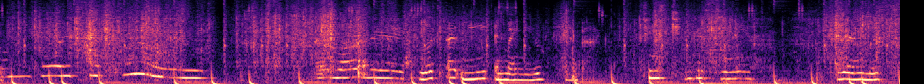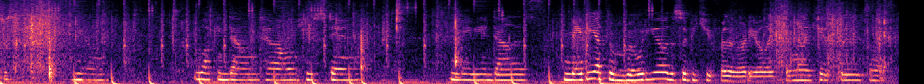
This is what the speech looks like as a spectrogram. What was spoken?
oh my god it's so cute I love it. Look at me and my new handbag. Can you, can you guys see me wearing this? Just, you know, walking downtown Houston, maybe in Dallas, maybe at the rodeo. This would be cute for the rodeo, like some really cute boots and like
